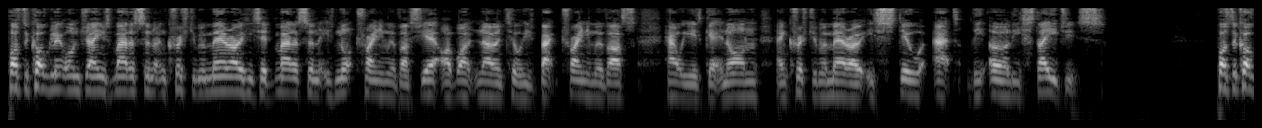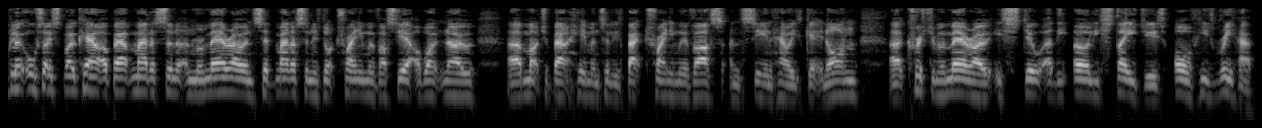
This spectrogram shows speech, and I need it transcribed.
Postecoglou on James Maddison and Cristian Romero. He said Maddison is not training with us yet. I won't know until he's back training with us how he is getting on. And Cristian Romero is still at the early stages. Postecoglou also spoke out about Maddison and Romero and said Maddison is not training with us yet. I won't know uh, much about him until he's back training with us and seeing how he's getting on. Uh, Cristian Romero is still at the early stages of his rehab.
